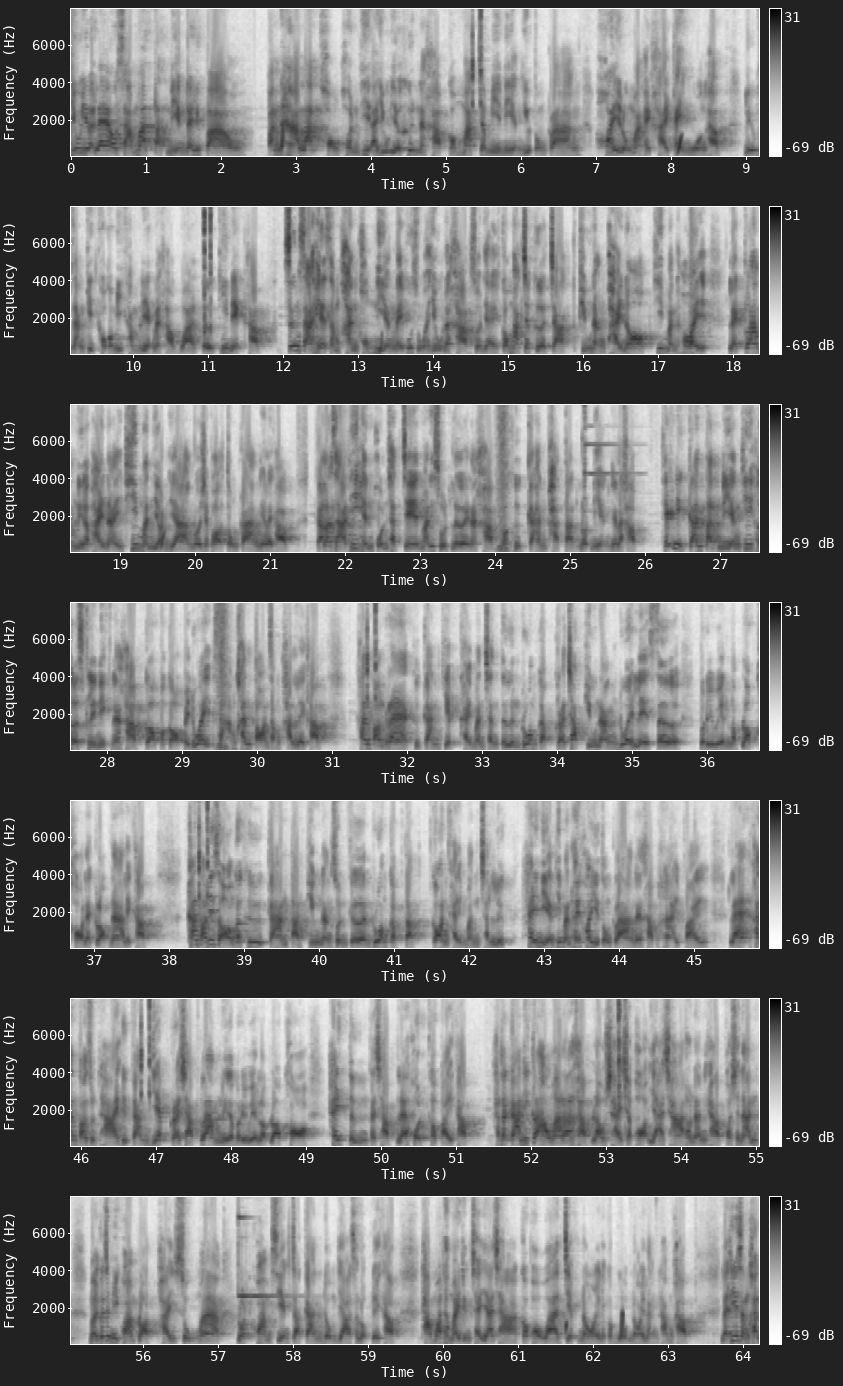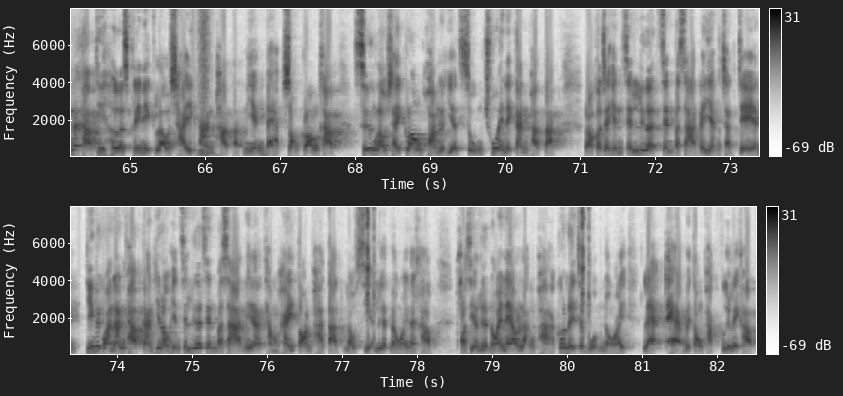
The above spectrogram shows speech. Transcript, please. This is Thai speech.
อายุเยอะแล้วสามารถตัดเหนียงได้หรือเปล่า ปัญหาหลักของคนที่อายุเยอะขึ้นนะครับ ก็มักจะมีเหนียงอยู่ตรงกลาง ห้อยลงมาคล้ายๆไก่งวงครับ หรือภาษาอังกฤษเขาก็มีคำเรียกนะครับว่า turkey neck ครับ ซึ่งสาเหตุสำคัญของเหนียงในผู้สูงอายุนะครับ ส่วนใหญ่ก็มักจะเกิดจากผิวหนังภายนอกที่มันห้อย และกล้ามเนื้อภายในที่มันหย่อนยางโดยเฉพาะตรงกลางนี่แหละครับ การรักษาที่เห็นผลชัดเจนมากที่สุดเลยนะครับ ก็คือการผ่าตัดลดเหนียงนี่แหละครับ เทคนิคการตัดเหนียงที่ Hers Clinic นะครับก็ประกอบไปด้วย 3 ขั้นตอนสำคัญเลยครับ ขั้นตอนแรกคือการเก็บไขมันชั้นตื้น ร่วมกับกระชับผิวหนังด้วยเลเซอร์ บริเวณรอบๆ คอและกรอบหน้าเลยครับ ขั้นตอนที่ 2 ก็คือการตัดผิวหนังส่วนเกิน ร่วมกับตัดก้อนไขมันชั้นลึก ให้เหนียงที่มันห้อยๆอยู่ตรงกลางนะครับหายไป และขั้นตอนสุดท้ายคือการเย็บกระชับกล้ามเนื้อบริเวณรอบๆ คอ ให้ตึงกระชับและหดเข้าไปครับหัตถการที่กล่าวมาแล้วครับเราใช้เฉพาะยาชาเท่านั้นครับเพราะฉะนั้นมันก็จะมีความปลอดภัยสูงมาก ลดความเสี่ยงจากการดมยาสลบด้วยครับถามว่าทำไมถึงใช้ยาชา ก็เพราะว่าเจ็บน้อยแล้วก็บวมน้อยหลังทำครับและที่สำคัญนะครับที่ Hers Clinic เราใช้การผ่าตัดเนียงแบบ 2 กล้องครับซึ่งเราใช้กล้องความละเอียดสูงช่วยในการผ่าตัด เราก็จะเห็นเส้นเลือดเส้นประสาทได้อย่างชัดเจน ยิ่งไปกว่านั้นครับการที่เราเห็นเส้นเลือดเส้นประสาทเนี่ยทำให้ตอนผ่าตัดเราเสียเลือดน้อยนะครับพอเสียเลือดน้อยแล้วหลังผ่าก็เลยจะบวมน้อย และแทบไม่ต้องพักฟื้นเลยครับ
